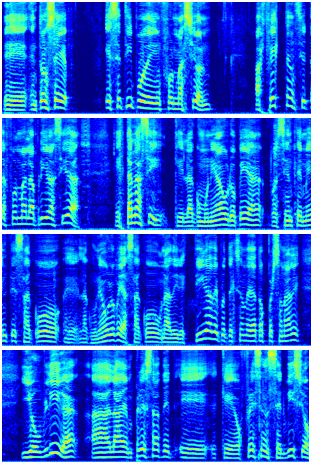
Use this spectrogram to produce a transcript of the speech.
Eh, entonces, ese tipo de información afecta en cierta forma la privacidad. Es tan así que la Comunidad Europea recientemente sacó, eh, la Comunidad Europea sacó una directiva de protección de datos personales y obliga a las empresas de, eh, que ofrecen servicios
